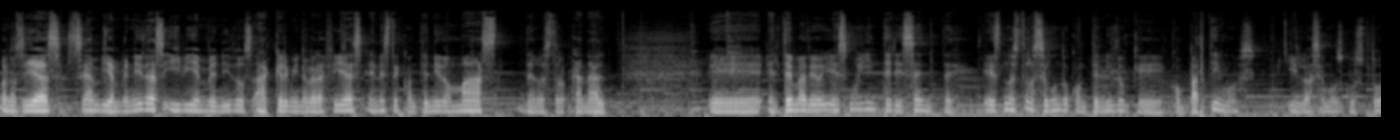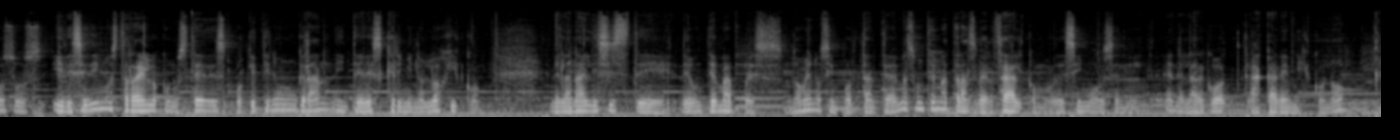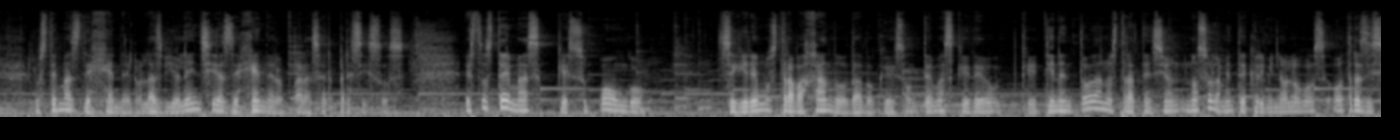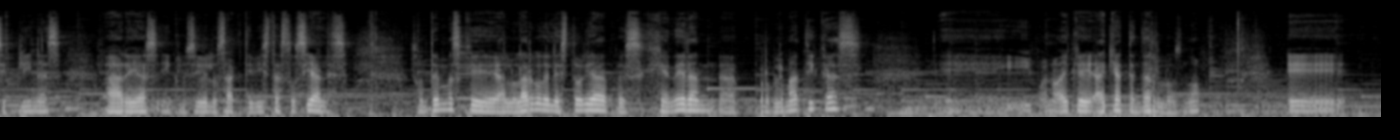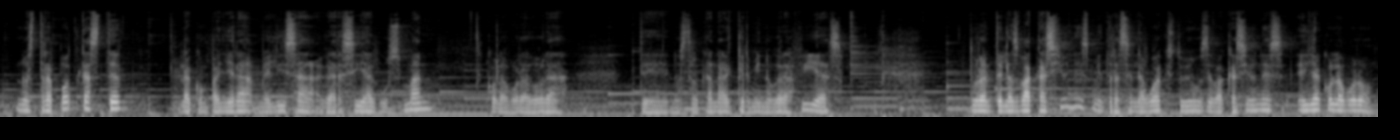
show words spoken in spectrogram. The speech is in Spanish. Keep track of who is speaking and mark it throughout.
Speaker 1: Buenos días, sean bienvenidas y bienvenidos a Criminografías en este contenido más de nuestro canal. Eh, el tema de hoy es muy interesante, es nuestro segundo contenido que compartimos y lo hacemos gustosos y decidimos traerlo con ustedes porque tiene un gran interés criminológico en el análisis de, un tema pues no menos importante, además un tema transversal como decimos en, en el argot académico, ¿no? Los temas de género, las violencias de género para ser precisos. Estos temas que supongo seguiremos trabajando, dado que son temas que, que tienen toda nuestra atención, no solamente criminólogos, otras disciplinas, áreas, inclusive los activistas sociales. Son temas que a lo largo de la historia pues generan ah, problemáticas eh, y bueno, hay que, hay que atenderlos, ¿no? Eh, nuestra podcaster la compañera Melisa García Guzmán, colaboradora de nuestro canal Criminografías. Durante las vacaciones, mientras en la UAC estuvimos de vacaciones, ella colaboró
